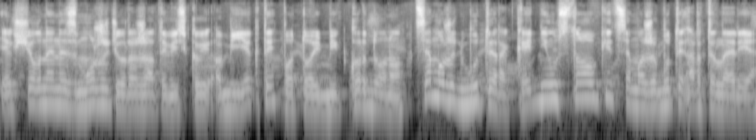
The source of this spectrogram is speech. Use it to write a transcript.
якщо вони не зможуть уражати військові об'єкти по той бік кордону. Це можуть бути ракетні установки, це може бути артилерія,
